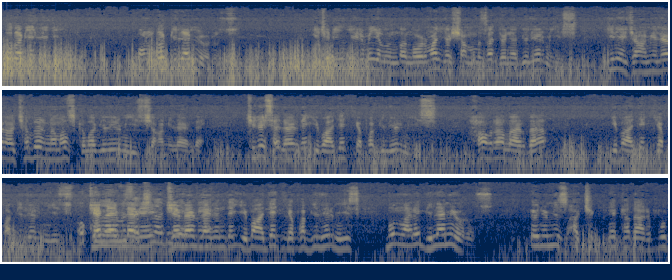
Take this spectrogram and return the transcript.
O da belli değil. Onu da bilemiyoruz. 2020 yılında normal yaşamımıza dönebilir miyiz? Yine camiler açılır, namaz kılabilir miyiz camilerde? Kiliselerde ibadet yapabilir miyiz? Havralarda ibadet yapabilir miyiz? Okullarımız Cemevleri, açılabilir mi? cemevlerinde ibadet yapabilir miyiz? Bunları bilemiyoruz. Önümüz açık. Ne kadar bu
